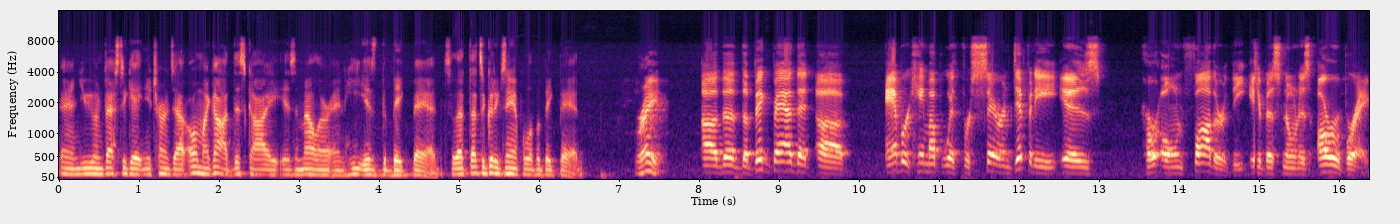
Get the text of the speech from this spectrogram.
And you investigate, and it turns out, oh my God, this guy is a Meller, and he is the big bad. So that that's a good example of a big bad. Right. Uh, the the big bad that uh, Amber came up with for serendipity is her own father, the incubus known as Arubre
